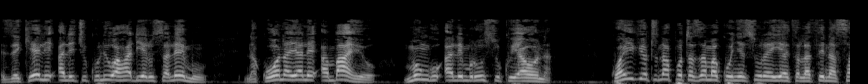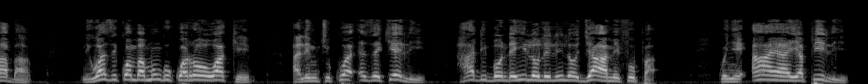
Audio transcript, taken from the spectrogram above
ezekieli alichukuliwa hadi yerusalemu na kuona yale ambayo mungu alimruhusu kuyaona. Kwa hivyo tunapotazama kwenye sura hii ya 37 ni wazi kwamba mungu kwa roho wake alimchukua ezekieli hadi bonde hilo lililojaa mifupa. Kwenye aya ya pili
